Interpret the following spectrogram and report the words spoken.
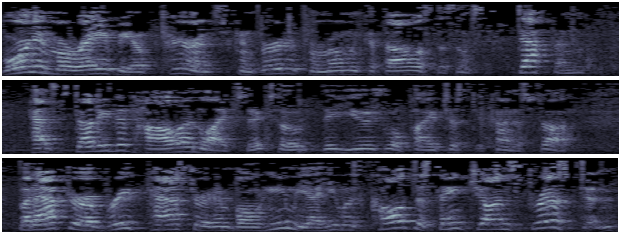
Born in Moravia, parents converted from Roman Catholicism, Stephen had studied at Halle and Leipzig, so the usual pietistic kind of stuff. But after a brief pastorate in Bohemia, he was called to St. John's Dresden,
